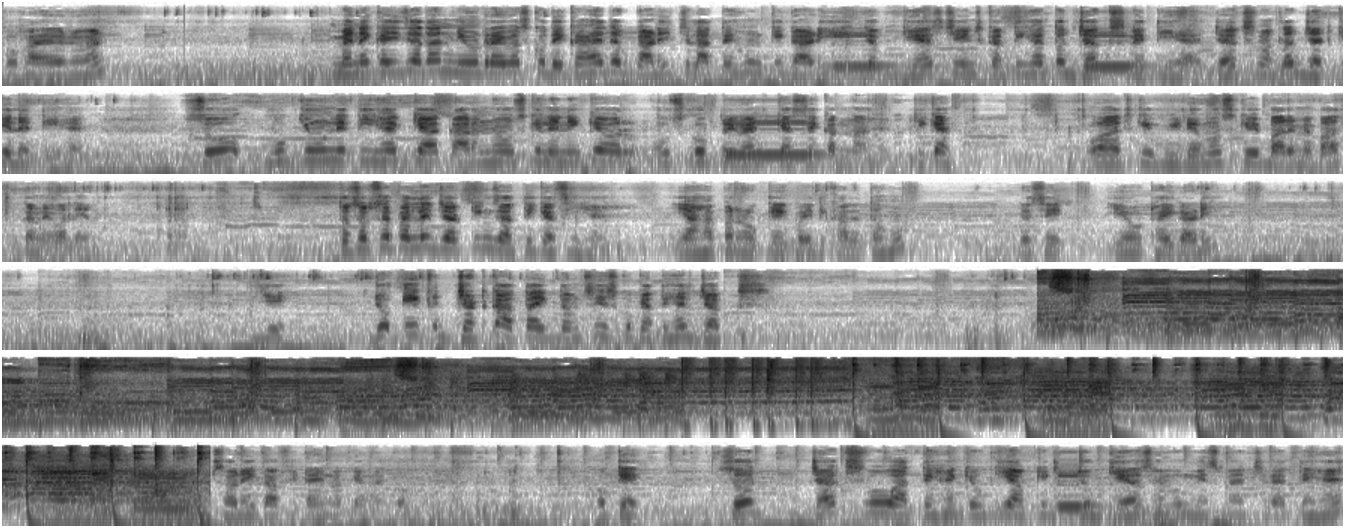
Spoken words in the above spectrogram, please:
सो hi everyone मैंने कई ज़्यादा न्यू ड्राइवर्स को देखा है जब गाड़ी चलाते हैं उनकी गाड़ी जब गियर्स चेंज करती है तो जग्स लेती है। जग्स मतलब झटके लेती है। सो so, वो क्यों लेती है क्या कारण है उसके लेने के और उसको प्रिवेंट कैसे करना है ठीक है? वो आज की वीडियो में उसके बारे में बात करने वाले हैं। तो सबसे पहले जर्किंग्स आती कैसी हैं? यहाँ पर रोक के एक भाई दिखा देता हूँ। जैसे ये उठाई गाड़ी। ये। जो एक झटका आता है एकदम से, इसको कहते हैं जक्स सॉरी काफ़ी टाइम लग गया मेरे को। ओके सो जक्स वो आते हैं क्योंकि आपके जो गियर्स हैं वो मिसमैच रहते हैं।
